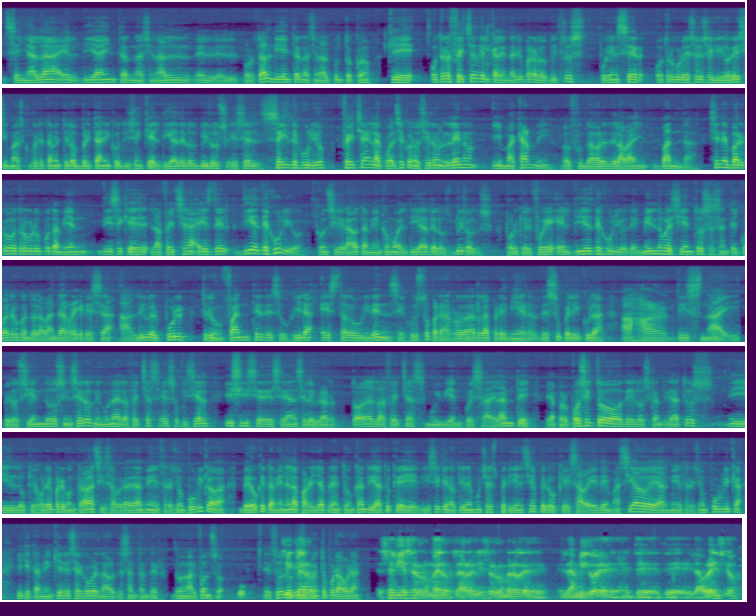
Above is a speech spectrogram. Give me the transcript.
señala el Día Internacional, el, portal diainternacional.com, que otras fechas del calendario para los Beatles pueden ser otro grueso de seguidores y más concretamente los británicos dicen que el día de los Beatles es el 6 de julio, fecha en la cual se conocieron Lennon y McCartney, los fundadores de la banda. Sin embargo, otro grupo también dice que la fecha es del 10 de julio, considerado también como el día de los Beatles, porque fue el 10 de julio de 1964 cuando la banda regresa a Liverpool triunfante de su gira estadounidense justo para rodar la premier de su película A Hard This Night. Pero siendo sinceros, ninguna de las fechas es oficial y si se desean celebrar todas las fechas, muy bien, pues adelante. Y a propósito de los candidatos y lo que Jorge preguntaba, si sabrá de administración pública, veo que también en la parrilla presentó un candidato que dice que no tiene mucha experiencia, pero que sabe demasiado de administración pública y que también quiere ser gobernador de Santander, don Alfonso. Eso es lo que le cuento por ahora. Es Eliezer Romero, claro, Eliezer Romero, de, el amigo de, de, de Laurencio.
